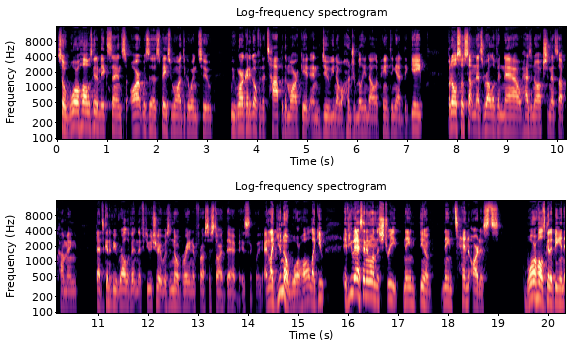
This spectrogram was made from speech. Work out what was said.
So warhol was going to make sense. Art was a space we wanted to go into. We weren't going to go for the top of the market and do you know a hundred million dollar painting out of the gate, but also something that's relevant now, has an auction that's upcoming, that's going to be relevant in the future. It was a no brainer for us to start there, basically. And like you know, Warhol, like you, if you ask anyone on the street, name you know name ten artists, Warhol's going to be in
